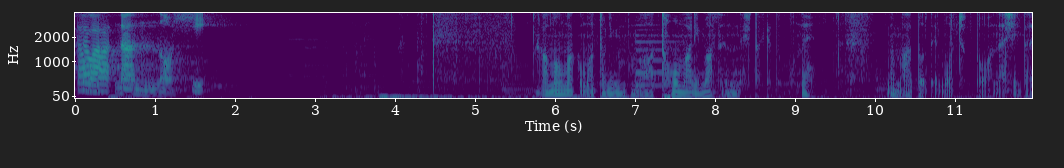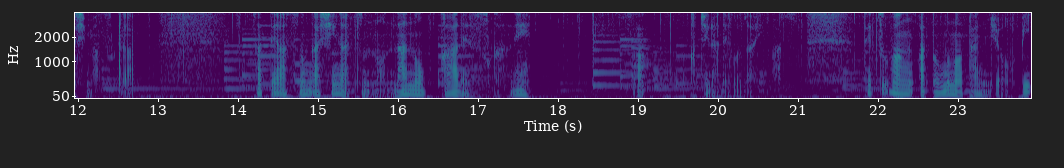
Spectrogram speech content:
日は何の日？あんまうまくまとりまとまりませんでしたけどもね。まあまあ後でもうちょっとお話しいたしますが。さて明日が4月の7日ですかね。さあ、こちらでございます。鉄腕アトムの誕生日。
